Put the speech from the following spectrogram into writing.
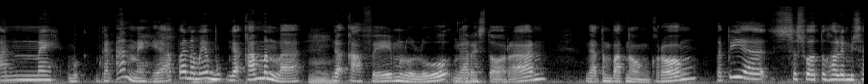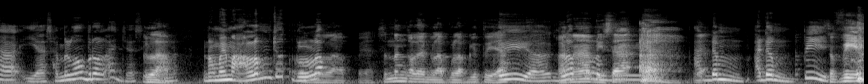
aneh, bu- bukan aneh ya, apa namanya nggak common lah, Hmm. nggak kafe melulu, nggak Hmm. restoran, nggak tempat nongkrong, tapi ya sesuatu hal yang bisa ya sambil ngobrol aja sih. Gelap. Namanya malam cot Oh, gelap. ya. Seneng kalau yang gelap-gelap gitu ya. Iya, gelap Karena bisa adem, adem. Tapi sepi.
